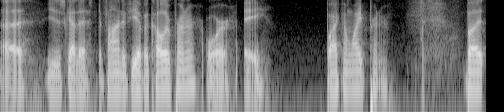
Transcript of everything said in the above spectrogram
uh, you just gotta define if you have a color printer or a black and white printer. But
